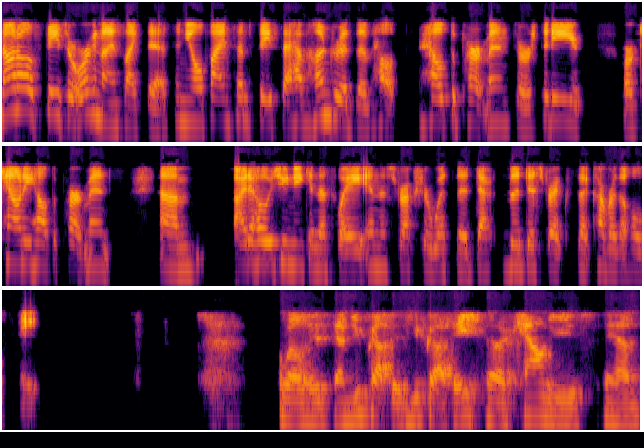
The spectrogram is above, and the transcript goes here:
not all states are organized like this, and you'll find some states that have hundreds of health health departments or city or county health departments. Um, Idaho is unique in this way in the structure with the de- the districts that cover the whole state. Well, it, and you've got the, you've got eight uh, counties, and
